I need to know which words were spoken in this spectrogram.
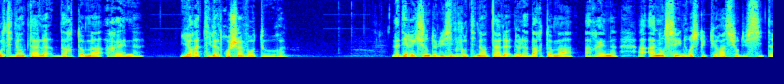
Continental Bar Thomas Rennes. Y aura-t-il un prochain vautour? La direction de l'usine Continentale de la Bar Thomas à Rennes a annoncé une restructuration du site,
